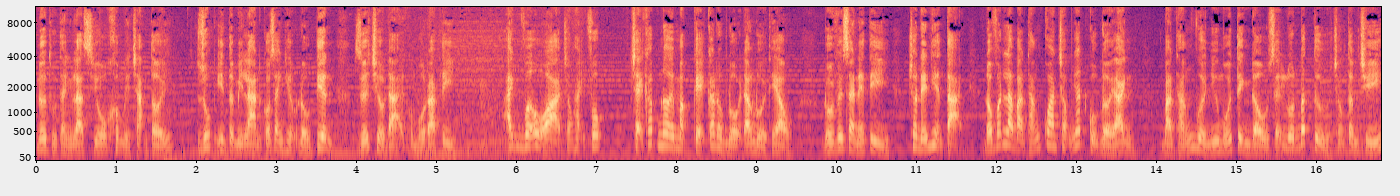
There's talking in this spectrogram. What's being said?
nơi thủ thành Lazio không thể chạm tới, giúp Inter Milan có danh hiệu đầu tiên dưới triều đại của Moratti. Anh vỡ òa trong hạnh phúc, chạy khắp nơi mặc kệ các đồng đội đang đuổi theo. Đối với Zanetti, cho đến hiện tại, đó vẫn là bàn thắng quan trọng nhất cuộc đời anh. Bàn thắng vừa như mối tình đầu sẽ luôn bất tử trong tâm trí,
